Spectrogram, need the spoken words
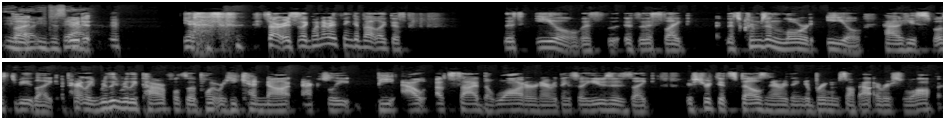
you But know, you just yeah, Yes. Sorry, it's like whenever I think about like this this eel, this it's this like this Crimson Lord eel, how he's supposed to be like apparently really, really powerful to the point where he cannot actually be out outside the water and everything. So he uses like restricted spells and everything to bring himself out every so often.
